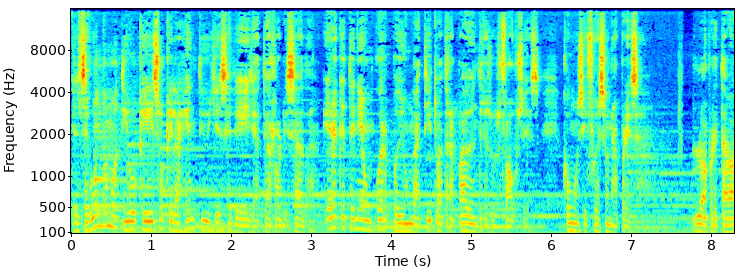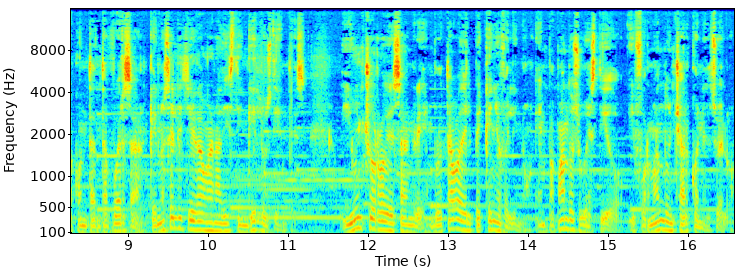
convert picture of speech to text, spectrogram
El segundo motivo que hizo que la gente huyese de ella aterrorizada era que tenía un cuerpo de un gatito atrapado entre sus fauces, como si fuese una presa. Lo apretaba con tanta fuerza que no se les llegaban a distinguir los dientes, y un chorro de sangre brotaba del pequeño felino, empapando su vestido y formando un charco en el suelo.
